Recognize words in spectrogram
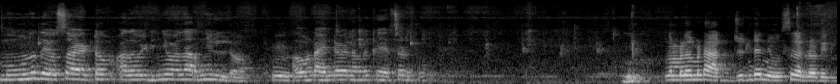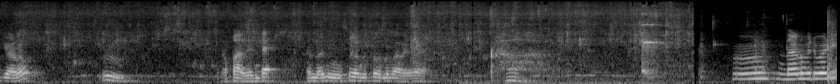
മൂന്ന് ദിവസമായിട്ടും അത് ഇടിഞ്ഞു പോയത് അറിഞ്ഞില്ലല്ലോ. അതുകൊണ്ട് അതിന്റെ വല്ല കേസ് എടുത്തു നമ്മൾ നമ്മുടെ അർജുന്റെ ന്യൂസ് കണ്ടുകൊണ്ടിരിക്കുകയാണ് അപ്പം അതിന്റെ എന്താ ന്യൂസ് കണ്ടിട്ട് ഒന്ന് പറയുക എന്താണ് പരിപാടി?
